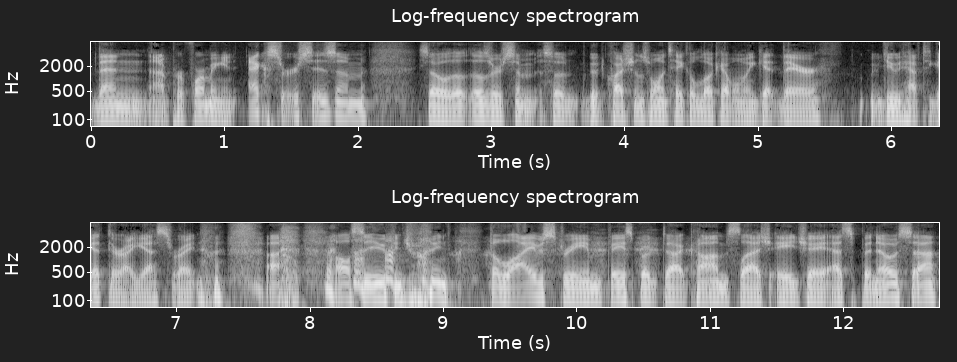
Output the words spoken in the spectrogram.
then uh, performing an exorcism? So th- those are some some good questions we'll take a look at when we get there. We do have to get there, I guess, right? uh, also, you can join the live stream, facebook.com slash AJ Espinosa.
